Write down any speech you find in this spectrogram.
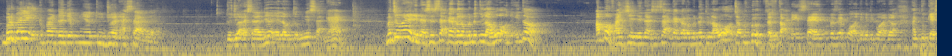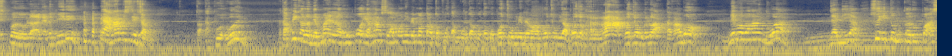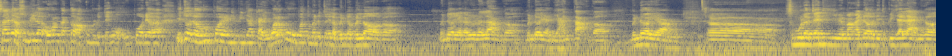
Berbalik kepada dia punya tujuan asal dia. Tujuan asal dia ialah untuk menyesatkan. Macam mana dia nak sesatkan kalau benda tu lawak untuk kita? Apa function dia nak sesatkan kalau benda tu lawak macam macam tak make sense pasal apa tiba-tiba ada hantu Casper pula kat tepi ni. Kan hang mesti macam tak takut pun. Tapi kalau dia main dalam rupa yang hang selama ni memang tahu takut takut takut takut pocong ni memang pocong ya pocong harap pocong keluar tak kabur. Dia memang barang tu lah. Jadi lah. So itu bukan rupa asal dia. So bila orang kata aku boleh tengok rupa dia lah Itu adalah rupa yang dipinjamkan Walaupun rupa tu benda tu ialah benda bela ke Benda yang lalu lalang ke Benda yang dihantar ke Benda yang uh, Semula jadi memang ada di tepi jalan ke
